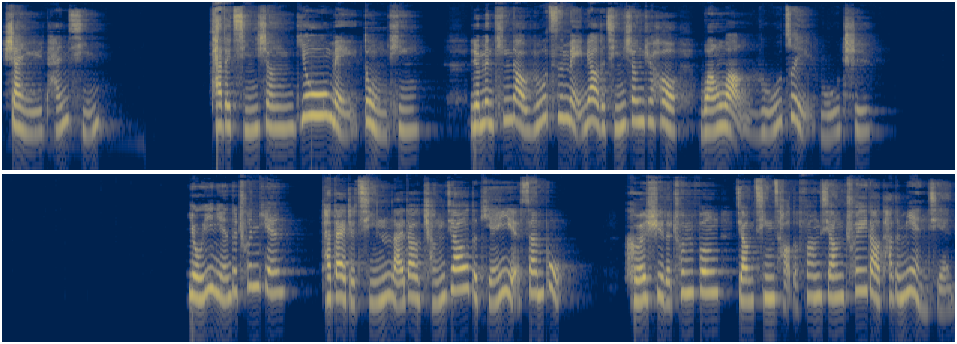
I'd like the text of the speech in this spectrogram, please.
善于弹琴。他的琴声优美动听。人们听到如此美妙的琴声之后，往往如醉如痴。有一年的春天，他带着琴来到城郊的田野散步，和煦的春风将青草的芳香吹到他的面前，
